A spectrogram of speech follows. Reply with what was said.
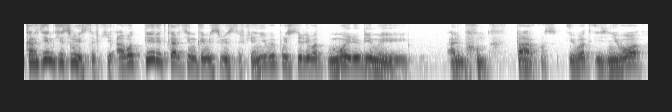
картинки с выставки. А вот перед картинками с выставки они выпустили вот мой любимый альбом «Таркус». И вот из него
